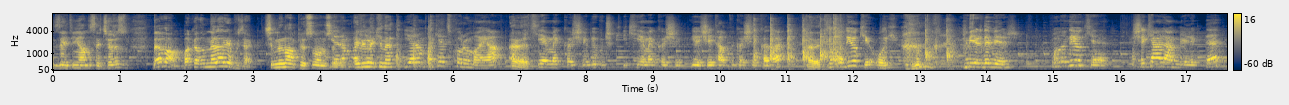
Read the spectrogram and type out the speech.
zeytinyağını seçiyoruz. Devam. Bakalım neler yapacak. Şimdi ne yapıyorsun onu söyle. Paket- Elindeki ne? Yarım paket kuru maya. Evet. 2 yemek kaşığı, bir buçuk iki yemek kaşığı, ya şey tatlı kaşığı kadar. Evet. Bana diyor ki, oy, bir de bir. Bana diyor ki, şekerle birlikte,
